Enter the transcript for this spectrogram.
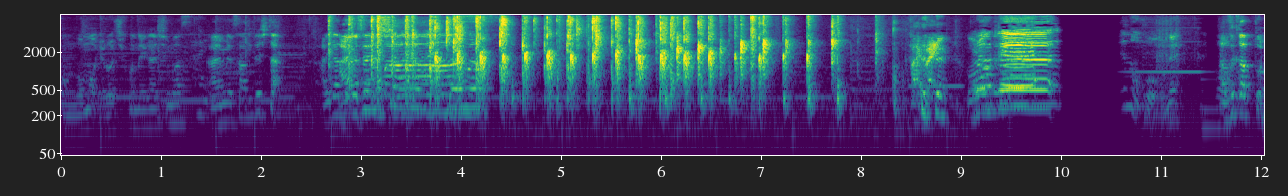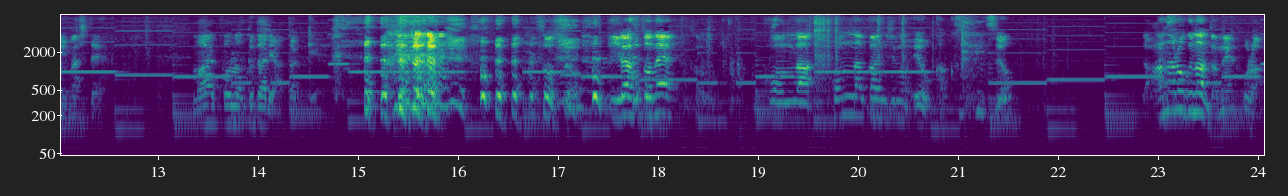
今後もよろしくお願いします、はい。あやめさんでした。ありがありがとうございまますバイバイ預かっておりまして。前こんなくだりあったっけ？そうっすよ。イラストねこんなこんな感じの絵を描くそうですよ。アナログなんだねほら。ね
